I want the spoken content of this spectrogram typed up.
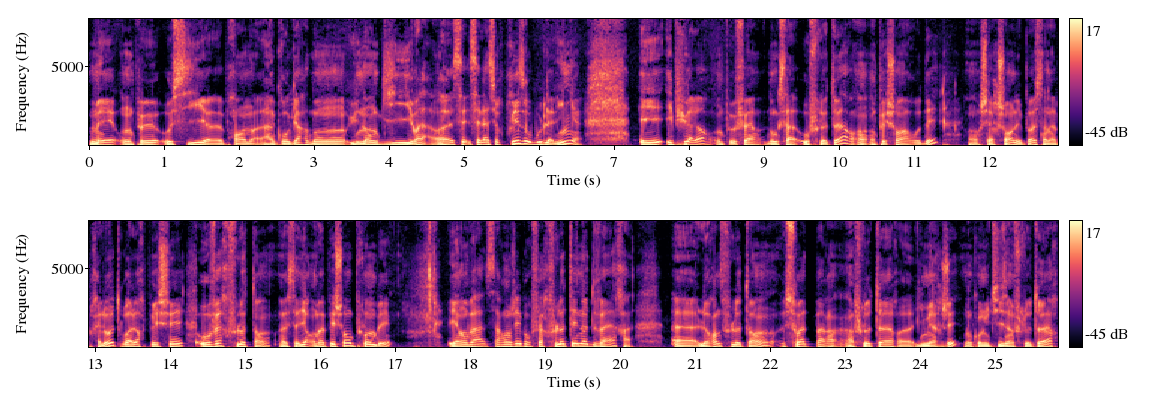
mais on peut aussi euh, prendre un gros gardon, une anguille. Voilà, c'est la surprise au bout de la ligne. Et, puis alors, on peut faire donc ça au flotteur en, pêchant à rôder, en cherchant les postes un après l'autre, ou alors pêcher au verre flottant, euh, c'est-à-dire on va pêcher en plombé et on va s'arranger pour faire flotter notre verre, euh, le rendre flottant, soit par un, flotteur euh, immergé, donc on utilise un flotteur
